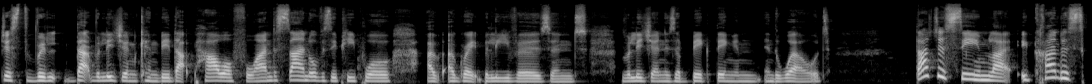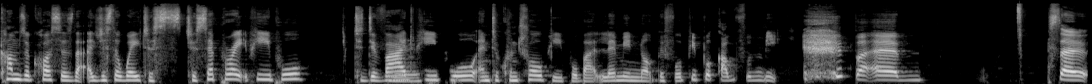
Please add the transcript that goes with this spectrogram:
just re- that religion can be that powerful. I understand, obviously, people are, are great believers, and religion is a big thing in in the world. That just seemed like it kind of comes across as that just a way to to separate people, to divide people, and to control people. But let me not before people come for me. but um, so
